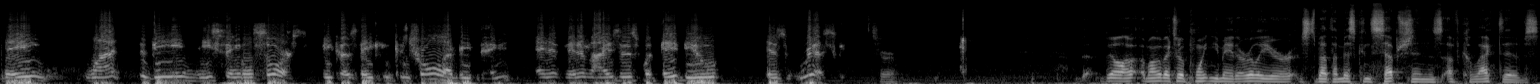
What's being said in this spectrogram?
they want to be the single source because they can control everything and it minimizes what they view as risk. Sure. Bill, I want to go back to a point you made earlier just about the misconceptions of collectives.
